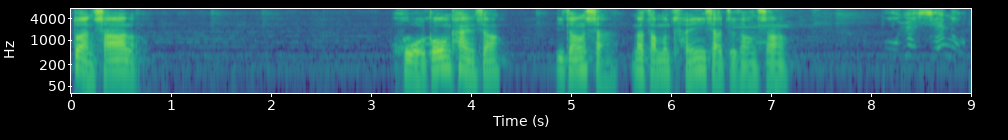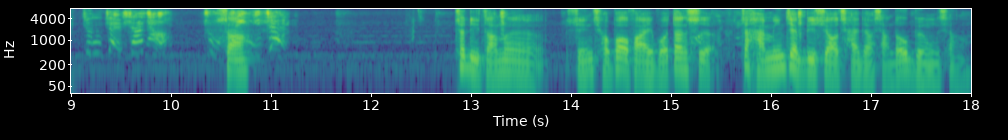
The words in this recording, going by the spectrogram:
断杀了，火攻看一下，一张闪，那咱们存一下这张杀。杀，这里咱们寻求爆发一波，但是这寒冰剑必须要拆掉，想都不用想。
